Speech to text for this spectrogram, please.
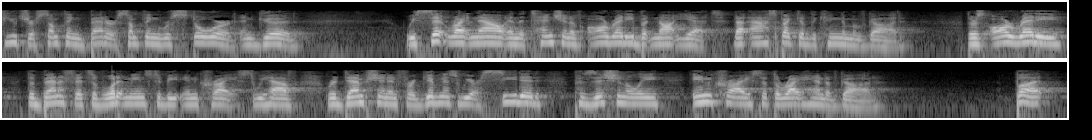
future, something better, something restored and good. We sit right now in the tension of already but not yet, that aspect of the kingdom of God. There's already the benefits of what it means to be in Christ. We have redemption and forgiveness. We are seated positionally in Christ at the right hand of God. But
